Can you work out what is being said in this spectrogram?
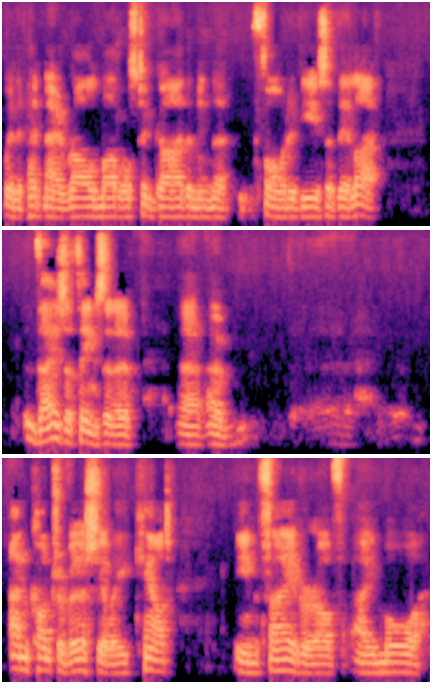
where they've had no role models to guide them in the formative years of their life. Those are things that are, uh, are uncontroversially count in favour of a more,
